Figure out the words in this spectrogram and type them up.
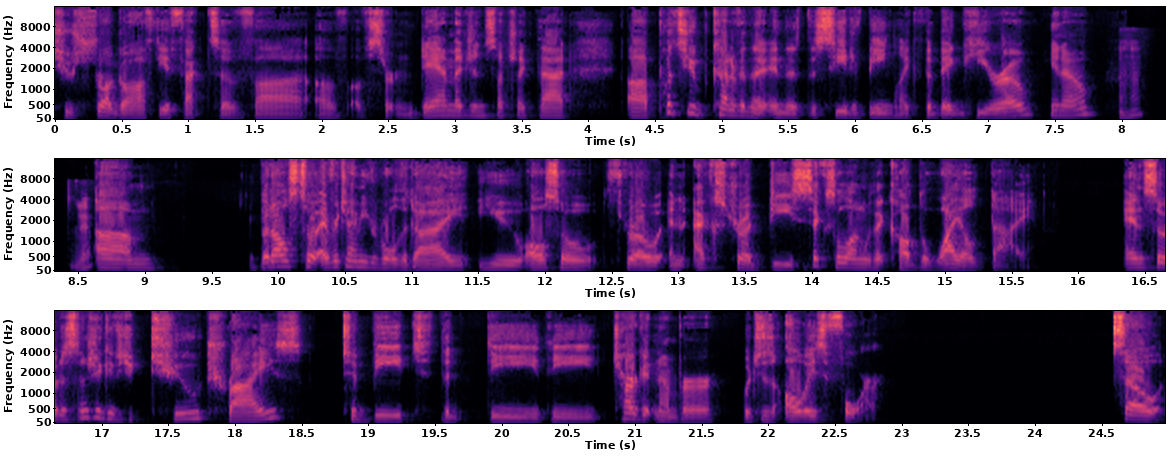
to shrug off the effects of, uh, of of certain damage and such like that. Uh, puts you kind of in the in the, the seat of being like the big hero, you know. Mhm. Yeah. Um, but also every time you roll the die, you also throw an extra d6 along with it called the wild die. And so it essentially gives you two tries to beat the the the target number, which is always 4. So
